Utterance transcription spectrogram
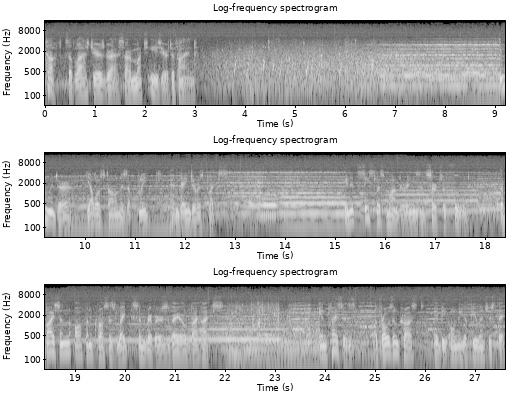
Tufts of last year's grass are much easier to find. In winter, Yellowstone is a bleak and dangerous place. In its ceaseless wanderings in search of food, the bison often crosses lakes and rivers veiled by ice. In places, the frozen crust may be only a few inches thick.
